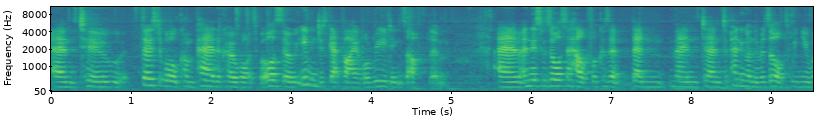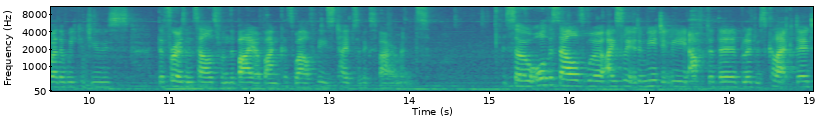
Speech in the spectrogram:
um, to, first of all, compare the cohorts, but also even just get viable readings off them. Um, and this was also helpful because it then meant, um, depending on the results, we knew whether we could use the frozen cells from the biobank as well for these types of experiments. So all the cells were isolated immediately after the blood was collected.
